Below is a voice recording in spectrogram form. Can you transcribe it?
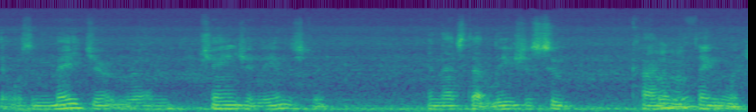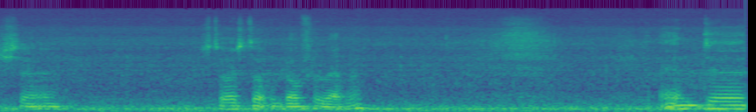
There was a major um, change in the industry, and that's that leisure suit kind of a Mhm. thing, which uh, stores thought would go forever. And uh,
